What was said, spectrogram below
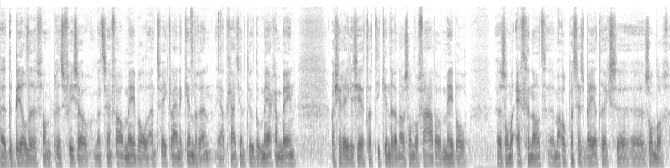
uh, de beelden van prins Friso... met zijn vrouw Mabel en twee kleine kinderen. En, ja, het gaat je natuurlijk door merg en been als je realiseert dat die kinderen nou zonder vader, Mabel... Uh, zonder echtgenoot, maar ook prinses Beatrix zonder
